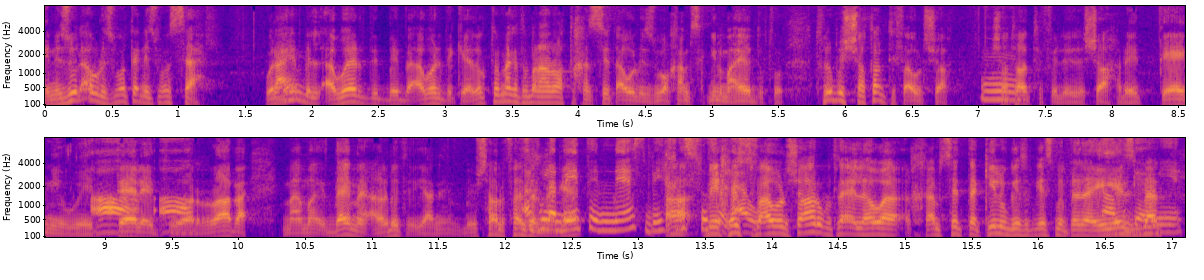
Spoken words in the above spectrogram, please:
إن نزول اول أسبوع تاني أسبوع سهل والعيان بالاورد بيبقى اورد كده. دكتور ماجد طب أنا رحت خسيت أول أسبوع 5 كيلو معايا يا دكتور. قلت له مش شطرت في أول شهر. شطرت في الشهر الثاني والثالث آه. والرابع. ما ما دايما اغلبيه يعني بيشتغلوا في هذا أغلبية المجال الناس آه بيخسوا في في أول شهر وبتلاقي اللي هو 5 6 كيلو جسم ابتدى يثبت.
